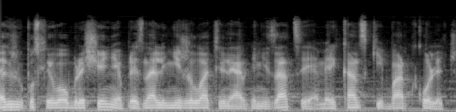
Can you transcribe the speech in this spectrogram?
Также после его обращения признали нежелательной организацией американский Барт-колледж.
